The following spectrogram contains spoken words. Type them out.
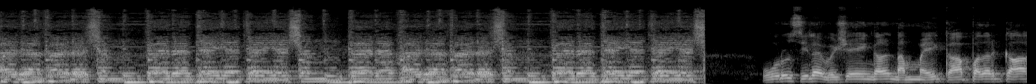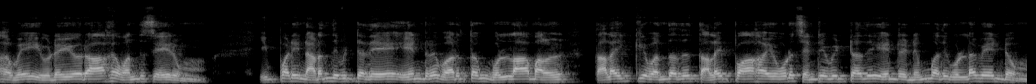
ஹர ஹர சங்கர ஜய ஜய சங்கர ஹர ஹர சங்கர ஜய ஜய ஒரு சில விஷயங்கள் நம்மை காப்பதற்காகவே இடையூறாக வந்து சேரும். இப்படி நடந்துவிட்டதே என்று வருத்தம் கொள்ளாமல் தலைக்கு வந்தது தலைப்பாகையோடு சென்றுவிட்டது என்று நிம்மதி கொள்ள வேண்டும்.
